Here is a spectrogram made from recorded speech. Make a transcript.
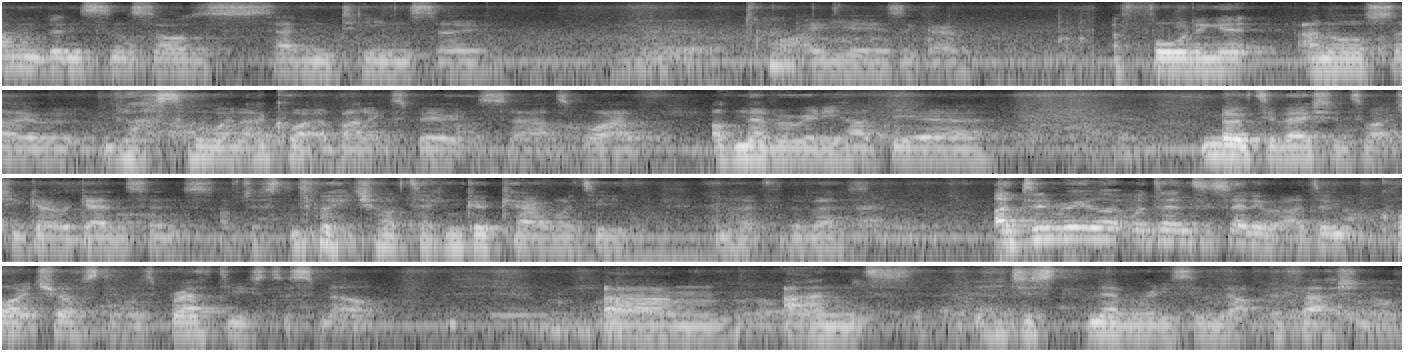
haven't been since I was 17, so five years ago. Affording it, and also last time I I had quite a bad experience, so that's why I've, I've never really had the uh, motivation to actually go again since. I've just made sure I've taken good care of my teeth and hope for the best. I didn't really like my dentist anyway, I didn't quite trust him, his breath used to smell. Um, and he just never really seemed that professional.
